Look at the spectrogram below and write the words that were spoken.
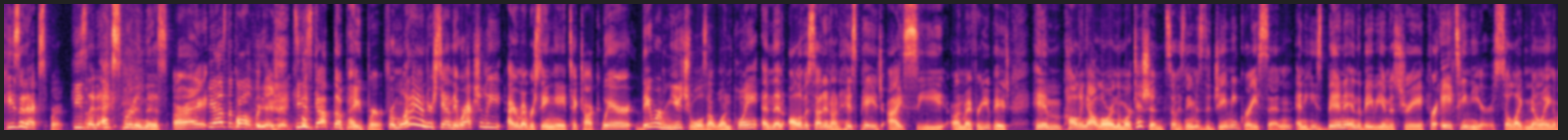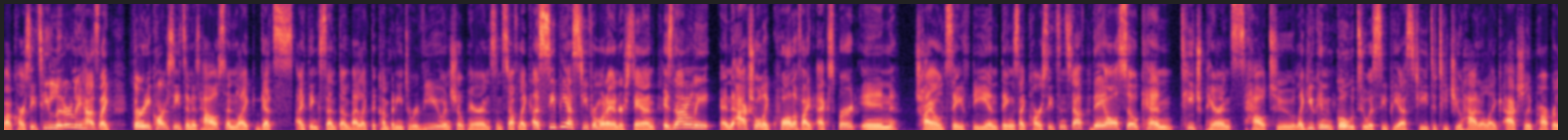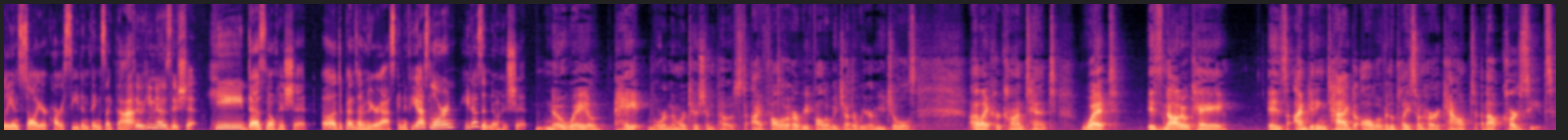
He's an expert. He's an expert in this, all right? He has the qualifications. He's got the paper. From what I understand, they were actually, I remember seeing a TikTok where they were mutuals at one point, and then all of a sudden on his page, I see on my For You page him calling out Lauren the mortician. So his name is the Jamie Grayson, and he's been in the baby industry for 18 years. So, like, knowing about car seats, he literally has like 30 car seats in his house and like gets, I think, sent them by like the company to review and show parents and stuff. Like, a CPST, from what I understand, is not only an actual like qualified expert in child safety and things like car seats and stuff, they also can teach parents how to, like, you can go to a CPST to teach you how to, like, actually properly install your car seat and things like that. So he knows his shit. He does know his shit. Oh, it depends on who you're asking. If you ask Lauren, he doesn't know his shit. No way of hate Lauren the Mortician post. I follow her, we follow each other, we are mutuals. I like her content. What is not okay is I'm getting tagged all over the place on her account about car seats.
